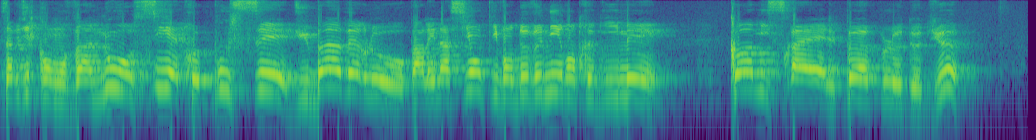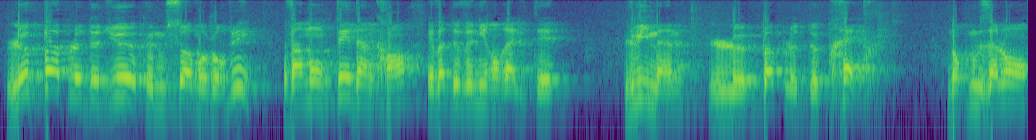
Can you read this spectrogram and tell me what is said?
Ça veut dire qu'on va nous aussi être poussés du bas vers le haut par les nations qui vont devenir, entre guillemets, comme Israël, peuple de Dieu. Le peuple de Dieu que nous sommes aujourd'hui va monter d'un cran et va devenir en réalité lui-même le peuple de prêtres. Donc nous allons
